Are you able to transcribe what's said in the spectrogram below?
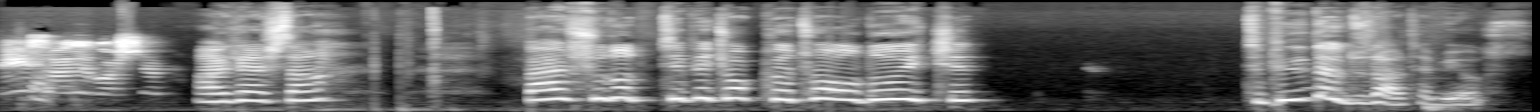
Neyse hadi başla. Arkadaşlar ben şunun tipi çok kötü olduğu için tipini de düzeltemiyoruz.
